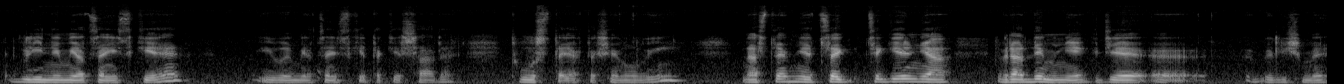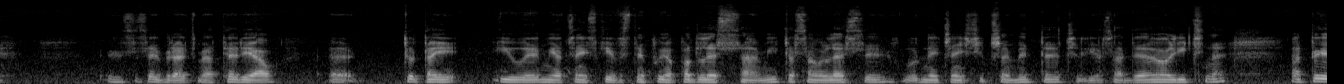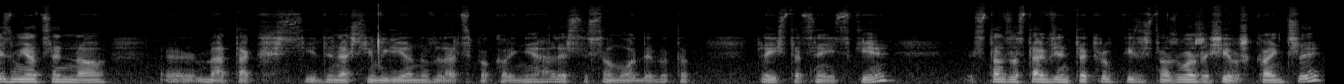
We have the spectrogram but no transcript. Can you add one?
gliny mioceńskie, iły mioceńskie, takie szare, tłuste, jak to się mówi. Następnie ceg- cegielnia w Radymnie, gdzie e, byliśmy zebrać materiał. E, tutaj iły mioceńskie występują pod lesami. To są lesy w górnej części przemyte, czyli osady eoliczne. A tu jest miocen, no, e, ma tak z 11 milionów lat spokojnie, a lesy są młode, bo to pleistoceńskie. Stąd zostały wzięte próbki, zresztą złoże się już kończy.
